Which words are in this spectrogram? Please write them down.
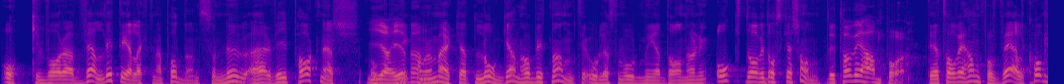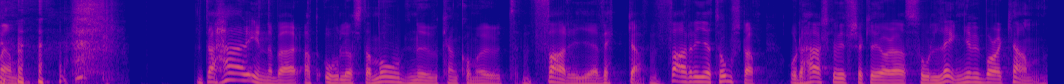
Och vara väldigt delaktig i den här podden. Så nu är vi partners. Och Jajamän. ni kommer att märka att loggan har bytt namn till Olösta mord med Dan Hörning och David Oskarsson. Det tar vi hand på. Det tar vi hand på. Välkommen! Det här innebär att Olösta mord nu kan komma ut varje vecka, varje torsdag. Och det här ska vi försöka göra så länge vi bara kan.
